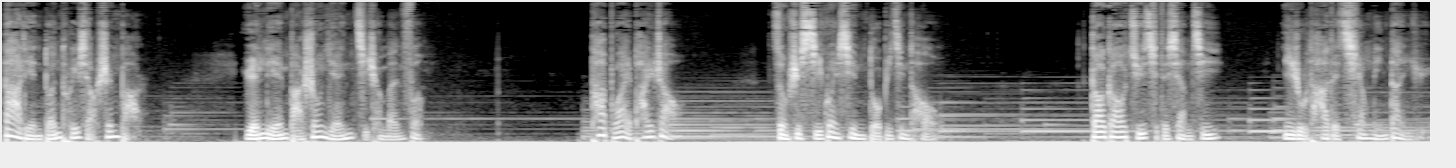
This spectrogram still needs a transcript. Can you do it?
大脸短腿小身板，圆脸把双眼挤成门缝。他不爱拍照，总是习惯性躲避镜头。高高举起的相机，一如他的枪林弹雨。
